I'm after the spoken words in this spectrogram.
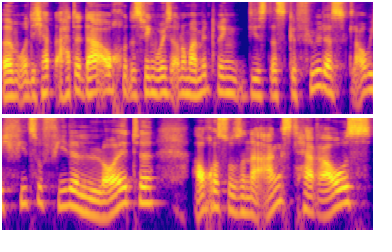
Ähm, und ich hab, hatte da auch, deswegen wollte ich es auch nochmal mitbringen, dieses, das Gefühl, dass, glaube ich, viel zu viele Leute auch aus so, so einer Angst heraus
